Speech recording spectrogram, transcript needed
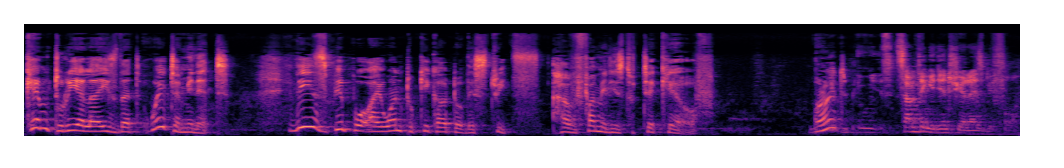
came to realize that, wait a minute, These people I want to kick out of the streets have families to take care of. All right? Something he didn't realize before.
